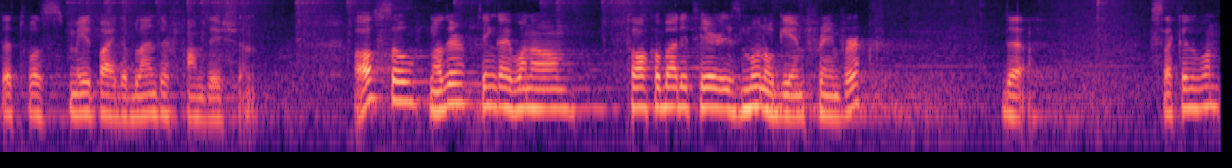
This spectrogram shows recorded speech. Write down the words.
that was made by the Blender Foundation. Also, another thing I want to talk about it here is Monogame Framework, the second one,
